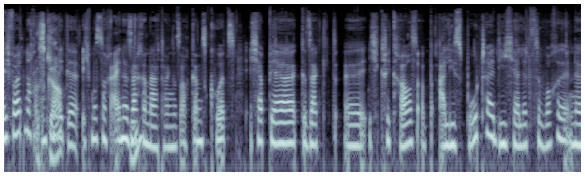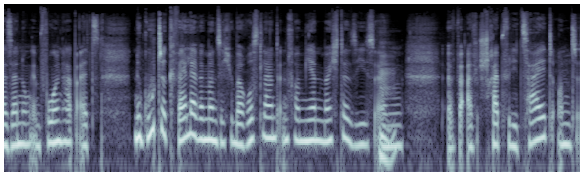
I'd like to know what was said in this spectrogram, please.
ich wollte noch, es entschuldige, ich muss noch eine Sache hm? nachtragen, ist auch ganz kurz. Ich habe ja gesagt, äh, ich krieg raus, ob Alice Botha, die ich ja letzte Woche in der Sendung empfohlen habe, als eine gute Quelle, wenn man sich über Russland informieren möchte. Sie ist, ähm, hm. äh, schreibt für die Zeit und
